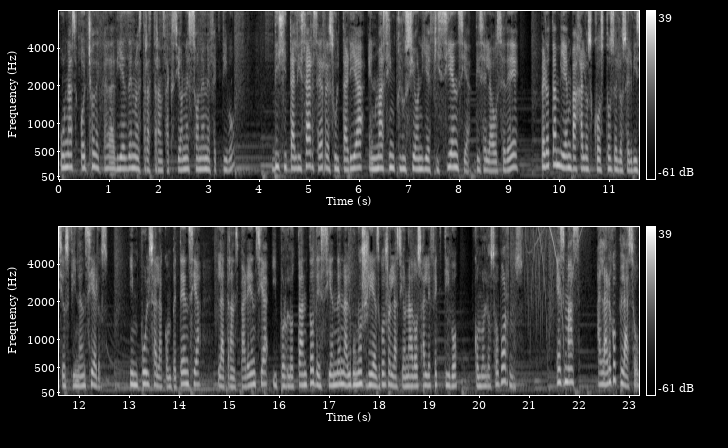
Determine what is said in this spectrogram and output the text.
unas 8 de cada 10 de nuestras transacciones son en efectivo? Digitalizarse resultaría en más inclusión y eficiencia, dice la OCDE, pero también baja los costos de los servicios financieros, impulsa la competencia, la transparencia y por lo tanto descienden algunos riesgos relacionados al efectivo como los sobornos. Es más, a largo plazo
